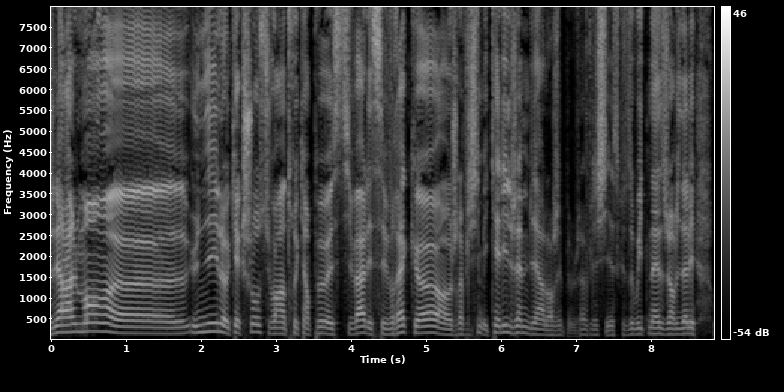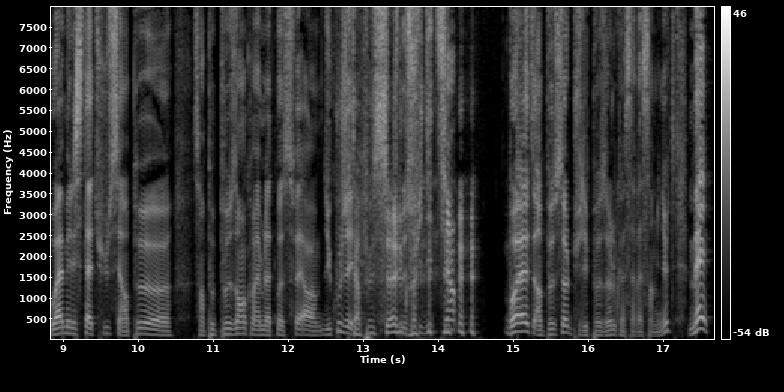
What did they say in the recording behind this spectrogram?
généralement euh, une île, quelque chose, tu vois, un truc un peu estival. Et c'est vrai que euh, je réfléchis, mais quelle île j'aime bien? Alors j'ai réfléchi, est-ce que The Witness, j'ai envie d'aller? Ouais, mais les statues, c'est un peu, euh, c'est un peu pesant quand même l'atmosphère. Du coup, j'ai, T'es un peu je me quoi. suis dit tiens, ouais, t'es un peu seul, puis les puzzles, quoi, ça va 5 minutes. Mais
